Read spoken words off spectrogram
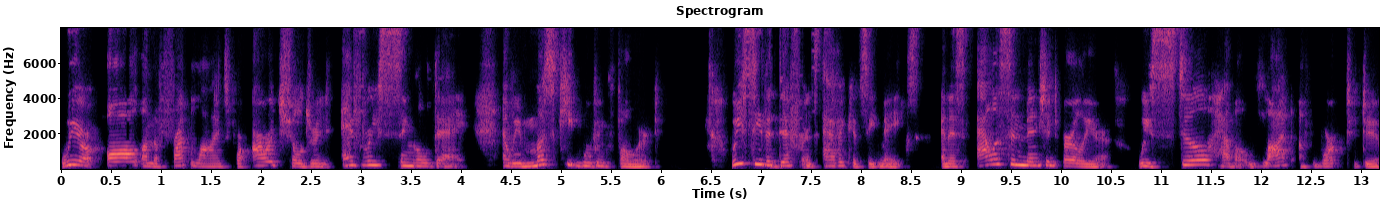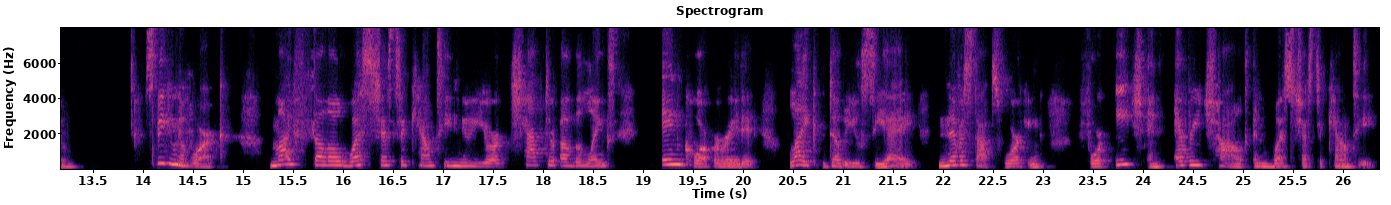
We are all on the front lines for our children every single day, and we must keep moving forward. We see the difference advocacy makes, and as Allison mentioned earlier, we still have a lot of work to do. Speaking of work, my fellow Westchester County, New York chapter of the Links Incorporated, like WCA, never stops working for each and every child in Westchester County.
